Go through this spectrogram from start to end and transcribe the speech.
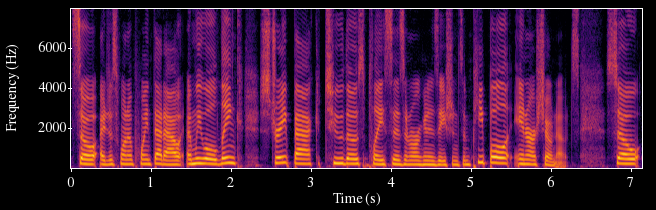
So I just want to point that out. And we will link straight back to those places and organizations and people in our show notes. So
